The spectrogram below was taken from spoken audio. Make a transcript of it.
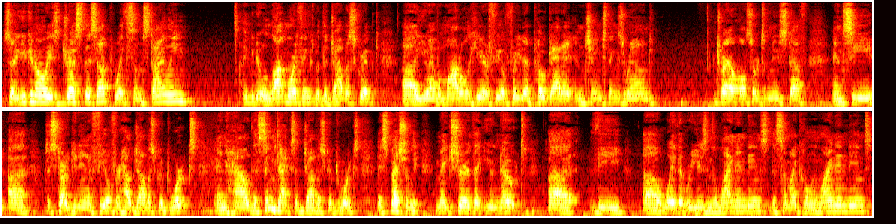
So you can always dress this up with some styling. You can do a lot more things with the JavaScript. Uh, you have a model here. Feel free to poke at it and change things around. try out all sorts of new stuff and see uh, just start getting a feel for how javascript works and how the syntax of javascript works especially make sure that you note uh, the uh, way that we're using the line endings the semicolon line endings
